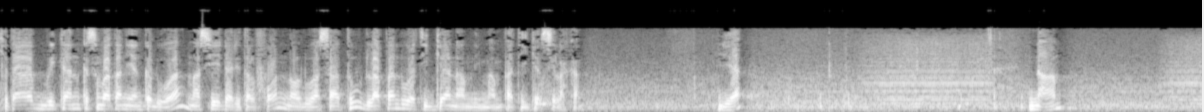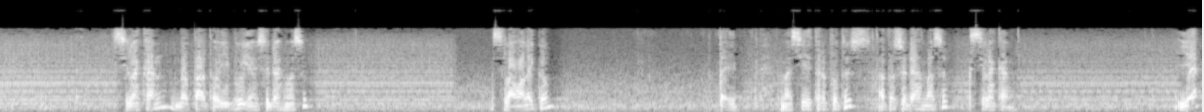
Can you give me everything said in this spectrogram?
Kita berikan kesempatan yang kedua masih dari telepon 021 823 6543. Silakan. Ya. Naam. Silakan Bapak atau Ibu yang sudah masuk. Assalamualaikum. Baik, masih terputus atau sudah masuk? Silakan. Ya.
